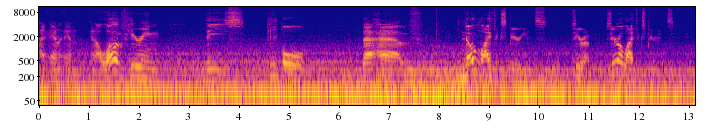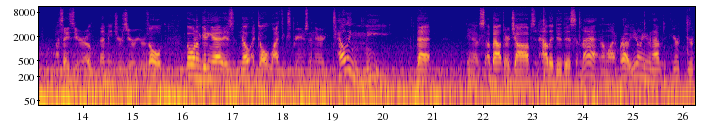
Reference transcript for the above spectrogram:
I, and and and I love hearing these people that have no life experience, zero, zero life experience. I say zero, that means you're zero years old. But what I'm getting at is no adult life experience, and they're telling me that you know about their jobs and how they do this and that, and I'm like, bro, you don't even have you're you're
